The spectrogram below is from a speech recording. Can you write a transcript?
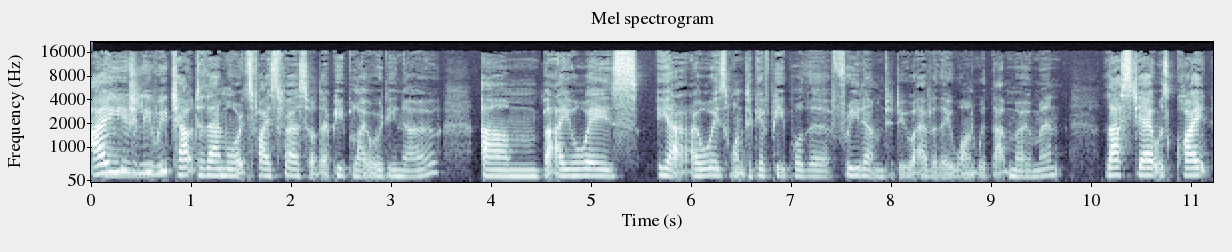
I usually reach out to them, or it's vice versa. Or they're people I already know. Um, but I always, yeah, I always want to give people the freedom to do whatever they want with that moment. Last year it was quite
